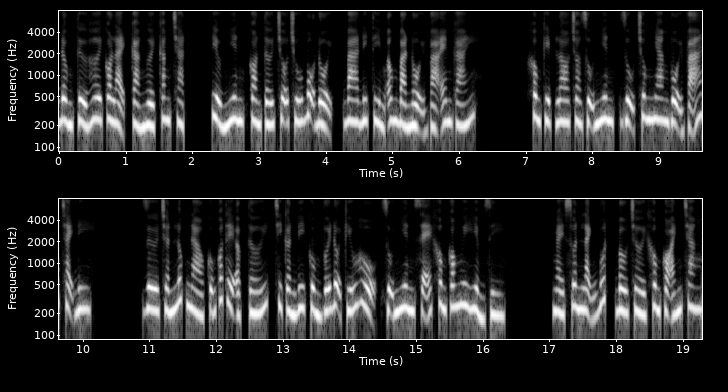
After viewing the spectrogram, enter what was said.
Đồng tử hơi co lại cả người căng chặt. Tiểu nhiên còn tới chỗ chú bộ đội, ba đi tìm ông bà nội và em gái. Không kịp lo cho dụ nhiên, dụ Trung Nham vội vã chạy đi. Dư chấn lúc nào cũng có thể ập tới, chỉ cần đi cùng với đội cứu hộ, dụ nhiên sẽ không có nguy hiểm gì. Ngày xuân lạnh bút, bầu trời không có ánh trăng.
